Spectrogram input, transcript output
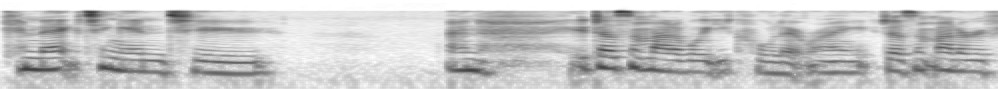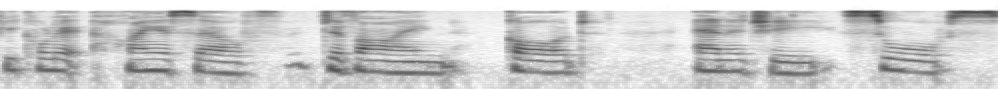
connecting into and it doesn't matter what you call it, right? It doesn't matter if you call it higher self, divine, God, energy, source.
